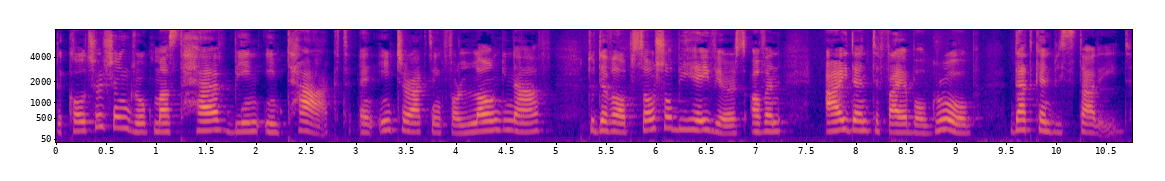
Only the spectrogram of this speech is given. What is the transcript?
The culture sharing group must have been intact and interacting for long enough to develop social behaviors of an identifiable group that can be studied.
